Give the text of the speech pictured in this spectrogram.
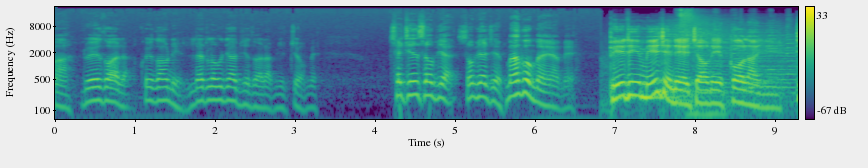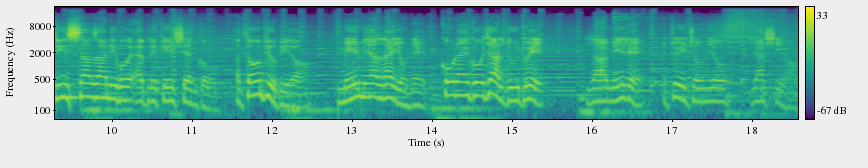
မှာလွဲသွားတာခွင်ကောင်းတွေလက်လုံးကြားဖြစ်သွားတာမျိုးကြုံမယ်ချက်ချင်းဆုံးဖြတ်ဆုံးဖြတ်ချက်မှန်ကိုမှန်ရမယ်ဘေဒီမေးကျင်တဲ့အကြောင်းလေးပေါ်လာရင်ဒီစမ်းစာနေဖို့ application ကိုအသုံးပြုပြီးတော့မင်းများလိုက်ရုံနဲ့ကိုယ်တိုင်ကိုယ်ကြလူတွေ့ လာမေးတဲ့အတွေ့အကြုံမျိုးရရှိအောင်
